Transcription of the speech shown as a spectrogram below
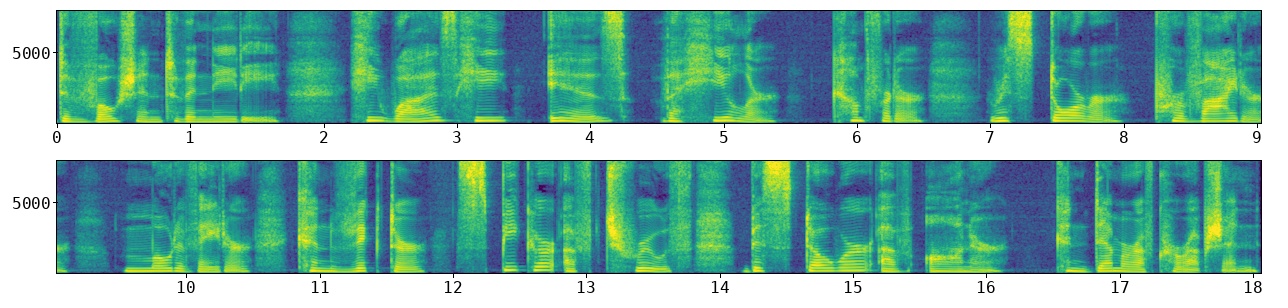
devotion to the needy. He was, He is the healer, comforter, restorer, provider, motivator, convictor, speaker of truth, bestower of honor, condemner of corruption,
